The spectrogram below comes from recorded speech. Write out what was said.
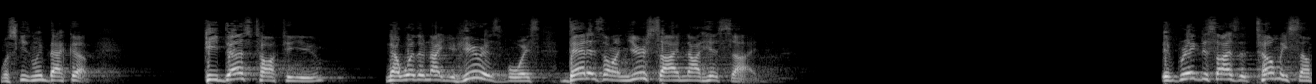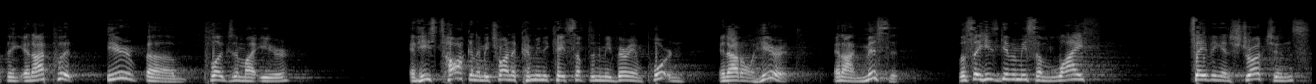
Well, excuse me, back up. He does talk to you, now, whether or not you hear his voice, that is on your side, not his side. If Greg decides to tell me something and I put ear uh, plugs in my ear and he's talking to me, trying to communicate something to me very important, and I don't hear it and I miss it. Let's say he's giving me some life saving instructions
